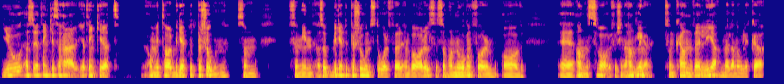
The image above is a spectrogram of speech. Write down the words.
jo, alltså jag tänker så här. Jag tänker att om vi tar begreppet person som för min, alltså begreppet person står för en varelse som har någon form av eh, ansvar för sina handlingar. Som kan välja mellan olika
